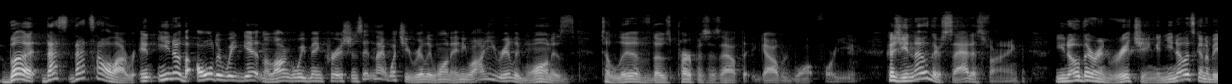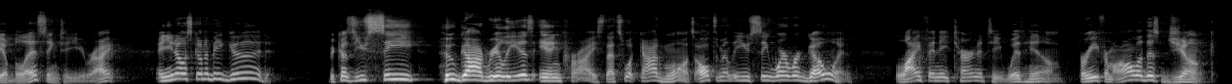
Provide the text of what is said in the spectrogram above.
But that's that's all I. And you know, the older we get and the longer we've been Christians, isn't that what you really want anyway? All you really want is to live those purposes out that God would want for you, because you know they're satisfying. You know they're enriching and you know it's going to be a blessing to you, right? And you know it's going to be good because you see who God really is in Christ. That's what God wants. Ultimately, you see where we're going life and eternity with Him, free from all of this junk.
